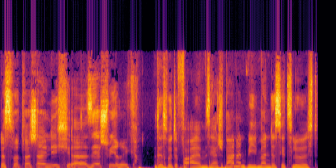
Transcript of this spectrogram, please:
das wird wahrscheinlich äh, sehr schwierig. Das wird vor allem sehr spannend, wie man das jetzt löst.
